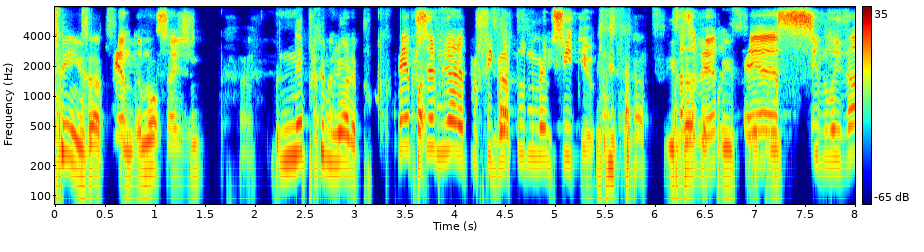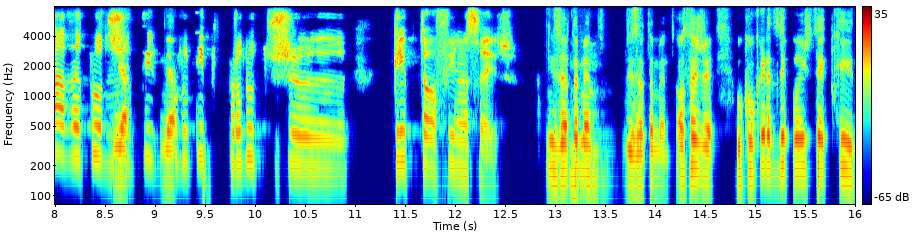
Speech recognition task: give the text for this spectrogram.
Sim, exato. Não, seja. nem é por ser melhor, é porque. É por ser melhor, é por ficar exato. tudo no mesmo sítio. Exato, Estás a exato, é ver? por isso. É É a acessibilidade a todos Yeah, o tipo, yeah. todo tipo de produtos eh, criptofinanceiros. Exatamente, Uhum. exatamente. Ou seja, o que eu quero dizer com isto é que,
